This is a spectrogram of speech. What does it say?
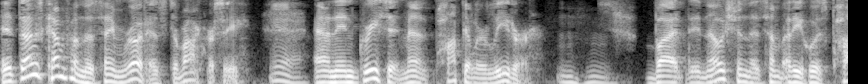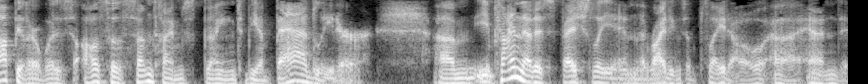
It does come from the same root as democracy. Yeah. And in Greece, it meant popular leader. Mm-hmm. But the notion that somebody who was popular was also sometimes going to be a bad leader. Um, you find that especially in the writings of Plato, uh, and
